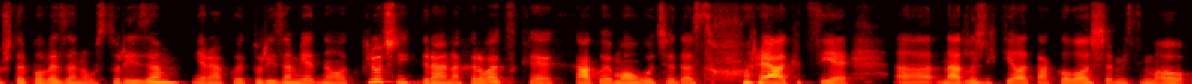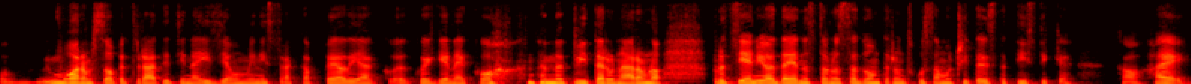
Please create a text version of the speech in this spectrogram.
što je povezano uz turizam, jer ako je turizam jedna od ključnih grana Hrvatske, kako je moguće da su reakcije nadležnih tijela tako loše? Mislim, moram se opet vratiti na izjavu ministra Kapelija kojeg je neko na Twitteru naravno procijenio da jednostavno sad u ovom trenutku samo čitaju statistike. Kao, hej,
